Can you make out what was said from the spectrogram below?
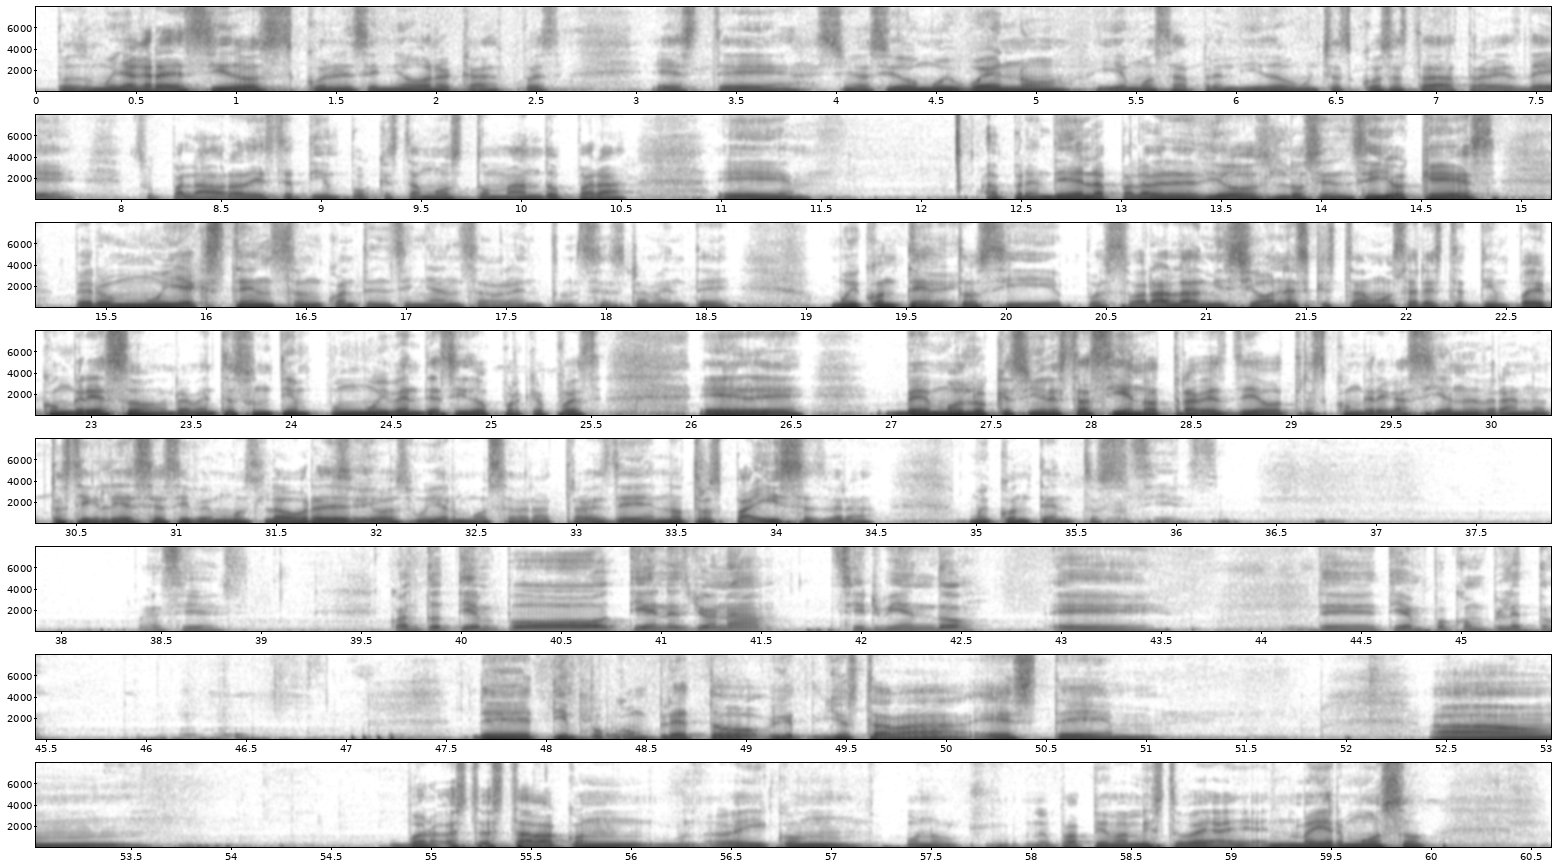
pues muy agradecidos con el Señor acá, pues este el Señor ha sido muy bueno y hemos aprendido muchas cosas a, a través de su palabra, de este tiempo que estamos tomando para eh, aprender la palabra de Dios, lo sencillo que es, pero muy extenso en cuanto a enseñanza ahora. Entonces, realmente muy contentos sí. y pues ahora las misiones que estamos en este tiempo de congreso, realmente es un tiempo muy bendecido porque pues eh, vemos lo que el Señor está haciendo a través de otras congregaciones, ¿verdad? En otras iglesias y vemos la obra de sí. Dios muy hermosa, ¿verdad? A través de en otros países, ¿verdad? Muy contentos. Así es. Así es. ¿Cuánto tiempo tienes, Jonah, sirviendo eh, de tiempo completo? De tiempo completo, yo estaba, este, um, bueno, estaba con, ahí con, bueno, papi y mami estuve en Valle Hermoso.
